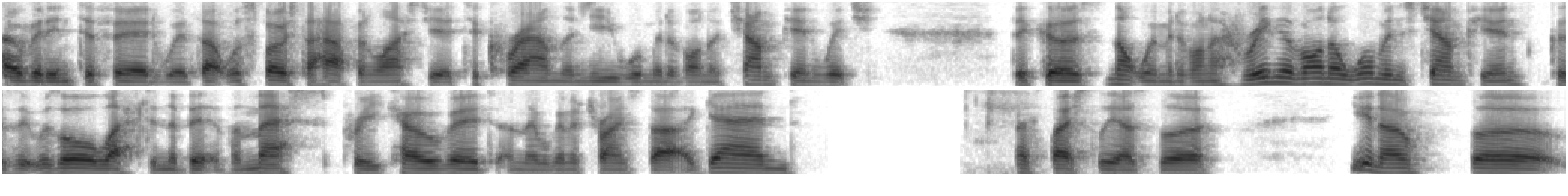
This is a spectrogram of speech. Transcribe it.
COVID interfered with. That was supposed to happen last year to crown the new Women of Honor champion, which, because not Women of Honor, Ring of Honor Women's Champion, because it was all left in a bit of a mess pre COVID and they were going to try and start again, especially as the, you know, the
